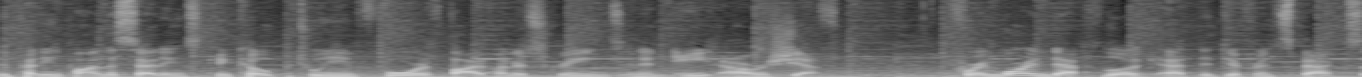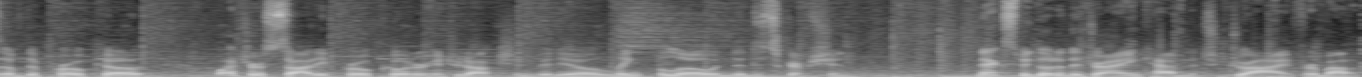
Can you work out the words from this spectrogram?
depending upon the settings, can coat between four to 500 screens in an eight hour shift. For a more in-depth look at the different specs of the Pro Coat, watch our Saati Pro Coater introduction video linked below in the description. Next, we go to the drying cabinet to dry for about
